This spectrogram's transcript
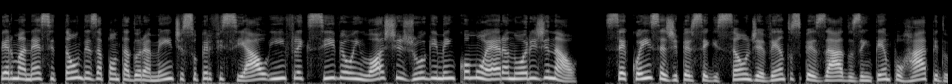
permanece tão desapontadoramente superficial e inflexível em Lost Judgment como era no original. Sequências de perseguição de eventos pesados em tempo rápido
